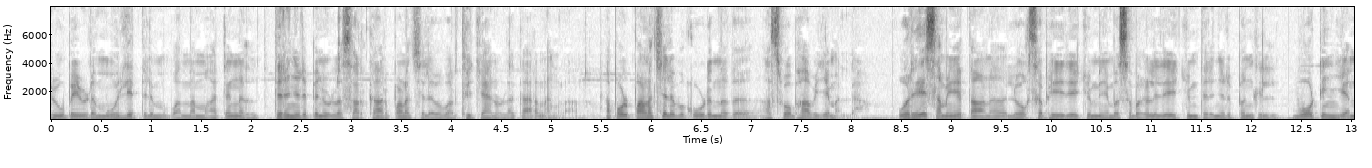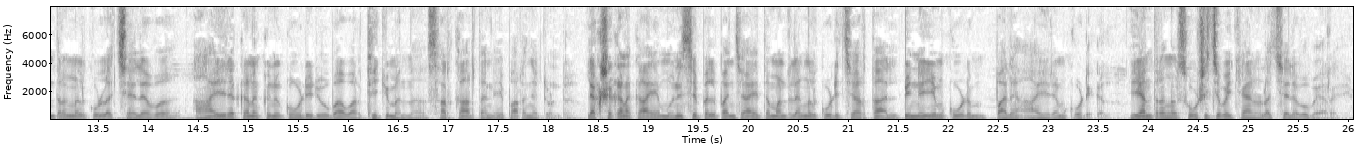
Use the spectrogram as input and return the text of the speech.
രൂപയുടെ മൂല്യത്തിലും വന്ന മാറ്റങ്ങൾ തിരഞ്ഞെടുപ്പിനുള്ള സർക്കാർ പണച്ചെലവ് വർദ്ധിക്കാനുള്ള കാരണങ്ങളാണ്. അപ്പോൾ പണച്ചെലവ് കൂടുന്നത് അസ്വാഭാവികമല്ല. ഒരേ സമയത്താണ് ലോക്സഭയിലേക്കും നിയമസഭകളിലേക്കും തിരഞ്ഞെടുപ്പെങ്കിൽ വോട്ടിംഗ് യന്ത്രങ്ങൾക്കുള്ള ചെലവ് ആയിരക്കണക്കിന് കോടി രൂപ വർദ്ധിക്കുമെന്ന് സർക്കാർ തന്നെ പറഞ്ഞിട്ടുണ്ട്. ലക്ഷക്കണക്കായ മുനിസിപ്പൽ പഞ്ചായത്ത് മണ്ഡലങ്ങൾ കൂടി ചേർത്താൽ പിന്നെയും കൂടും പല ആയിരം കോടികൾ. യന്ത്രങ്ങൾ സൂക്ഷിച്ചു വയ്ക്കാനുള്ള ചെലവ് വേറെ.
